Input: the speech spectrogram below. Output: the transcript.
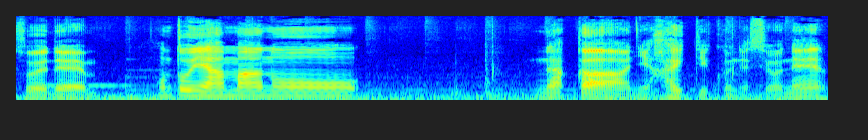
それで本当山の中に入っていくんですよね、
